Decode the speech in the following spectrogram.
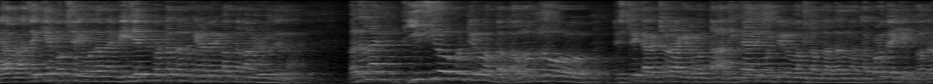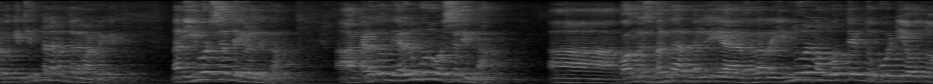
ಯಾರು ರಾಜಕೀಯ ಪಕ್ಷ ಈ ಉದಾಹರಣೆ ಬಿಜೆಪಿ ಕೊಟ್ಟದನ್ನು ಕೇಳಬೇಕು ಅಂತ ನಾವು ಹೇಳುದಿಲ್ಲ ಬದಲಾಗಿ ಡಿ ಸಿ ಅವರು ಕೊಟ್ಟಿರುವಂಥದ್ದು ಅವರೊಂದು ಡಿಸ್ಟ್ರಿಕ್ಟ್ ಕಲೆಕ್ಟರ್ ಆಗಿರುವಂತಹ, ಅಧಿಕಾರಿ ಕೊಟ್ಟಿರುವಂಥದ್ದು, ಅದನ್ನು ತಗೊಳ್ಬೇಕಿತ್ತು. ಅದರ ಬಗ್ಗೆ ಚಿಂತನೆ ಮಂಥನೆ ಮಾಡಬೇಕಿತ್ತು. ನಾನು ಈ ವರ್ಷದ್ದು ಹೇಳುದಿಲ್ಲ. ಆ, ಕಳೆದ ಒಂದು ಎರಡು ಮೂರು ವರ್ಷದಿಂದ ಕಾಂಗ್ರೆಸ್ ಬಂದಾದ್ಮೇಲೆ ಸಾಧಾರಣ ಇನ್ನೂರ ನಲವತ್ತೆಂಟು ಕೋಟಿಯ ಒಂದು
